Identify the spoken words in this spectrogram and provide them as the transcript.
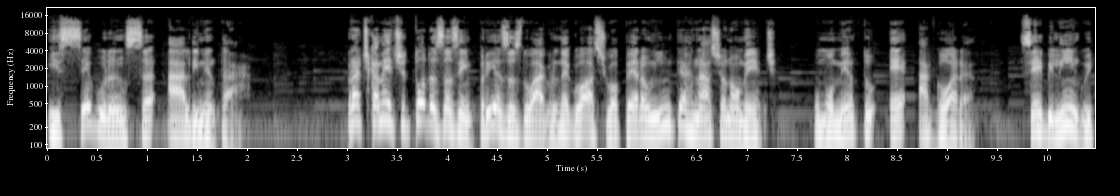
e segurança alimentar. Praticamente todas as empresas do agronegócio operam internacionalmente. O momento é agora. Ser bilíngue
